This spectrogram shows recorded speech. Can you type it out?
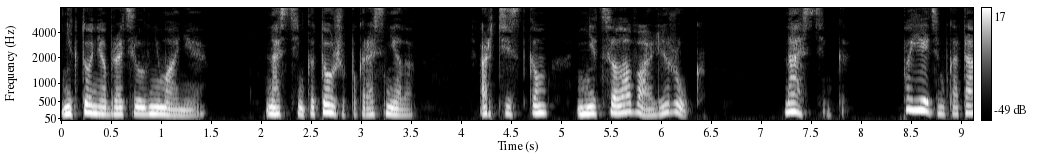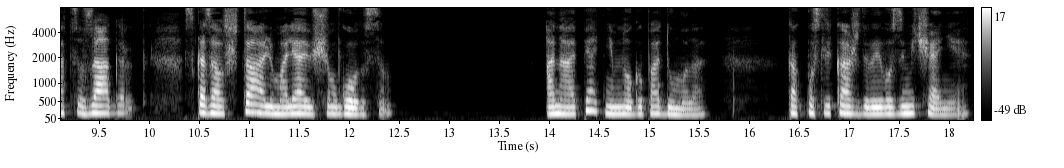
Никто не обратил внимания. Настенька тоже покраснела. Артисткам не целовали рук. «Настенька, поедем кататься за город», — сказал Шталь умоляющим голосом. Она опять немного подумала, как после каждого его замечания.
